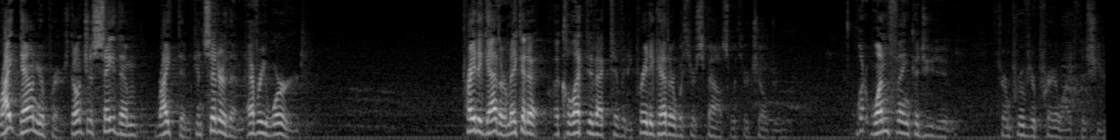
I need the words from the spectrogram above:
Write down your prayers. Don't just say them, write them. Consider them, every word. Pray together. Make it a, a collective activity. Pray together with your spouse, with your children. What one thing could you do to improve your prayer life this year?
